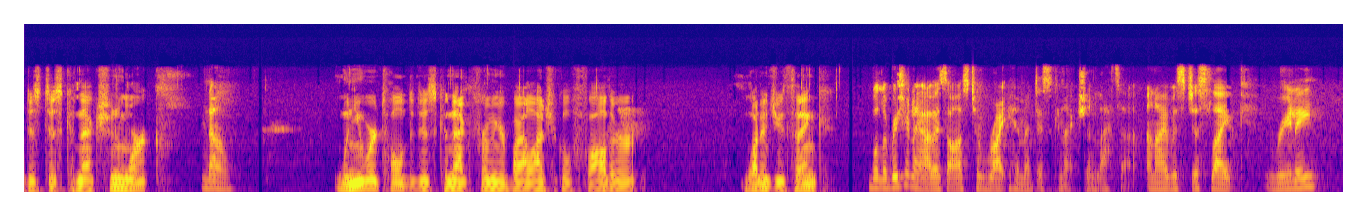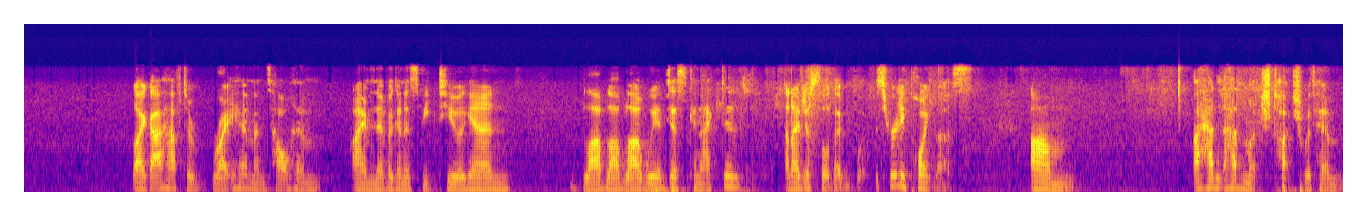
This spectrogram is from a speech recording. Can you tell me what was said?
Does disconnection work? No, When you were told to disconnect from your biological father, what did you think? Well, originally I was asked to write him a disconnection letter, and I was just like, really? Like, I have to write him and tell him I'm never going to speak to you again, blah, blah, blah, we're disconnected. And I just thought that it's really pointless. Um, I hadn't had much touch with him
